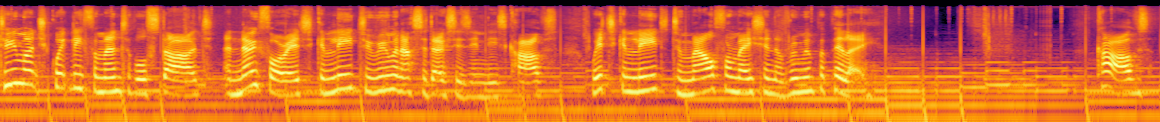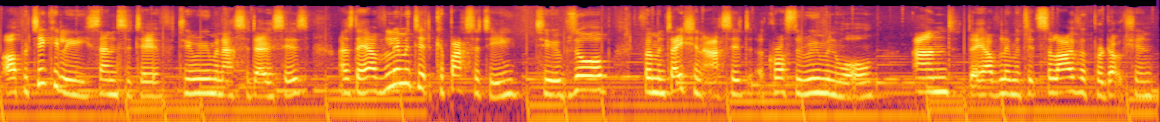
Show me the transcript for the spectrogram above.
too much quickly fermentable starch and no forage can lead to rumen acidosis in these calves, which can lead to malformation of rumen papillae. Calves are particularly sensitive to rumen acidosis as they have limited capacity to absorb fermentation acid across the rumen wall and they have limited saliva production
